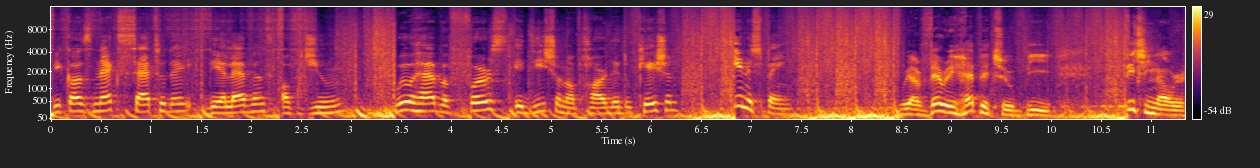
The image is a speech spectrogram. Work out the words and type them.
because next Saturday, the 11th of June, we'll have a first edition of hard education in Spain. We are very happy to be teaching our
